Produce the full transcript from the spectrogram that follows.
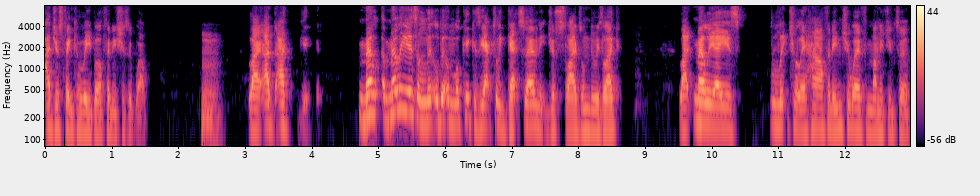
I just think Aribo finishes it well. Hmm. Like I, I Mel, a little bit unlucky because he actually gets there and it just slides under his leg. Like Meslier is literally half an inch away from managing to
